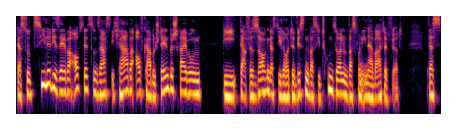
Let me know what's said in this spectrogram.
dass du Ziele dir selber aufsetzt und sagst, ich habe Aufgaben- und Stellenbeschreibungen, die dafür sorgen, dass die Leute wissen, was sie tun sollen und was von ihnen erwartet wird. Dass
